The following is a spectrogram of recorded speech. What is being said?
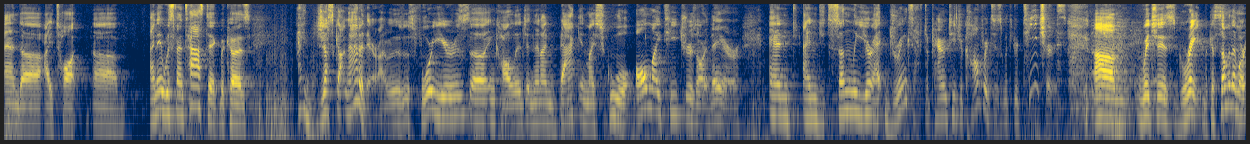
And uh, I taught, um and it was fantastic because I had just gotten out of there. I was, was four years uh, in college, and then I'm back in my school. All my teachers are there. And, and suddenly you're at drinks after parent teacher conferences with your teachers, um, which is great because some of them are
